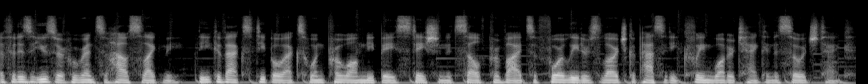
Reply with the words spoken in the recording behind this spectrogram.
If it is a user who rents a house like me, the Ecovacs Depot X1 Pro Omni base station itself provides a 4 liters large capacity clean water tank and a sewage tank.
